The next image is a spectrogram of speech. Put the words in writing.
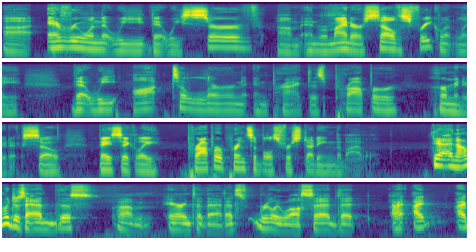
uh, everyone that we that we serve um, and remind ourselves frequently that we ought to learn and practice proper hermeneutics. So basically, proper principles for studying the Bible. Yeah, and I would just add this, um, Aaron, to that. That's really well said. That I, I, I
